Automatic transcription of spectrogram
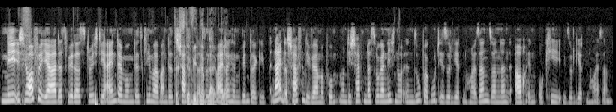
nee, ich hoffe ja, dass wir das durch die Eindämmung des Klimawandels dass schaffen, dass bleibt, es weiterhin ja? Winter gibt. Nein, das schaffen die Wärmepumpen und die schaffen das sogar nicht nur in super gut isolierten Häusern, sondern auch in okay isolierten Häusern.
